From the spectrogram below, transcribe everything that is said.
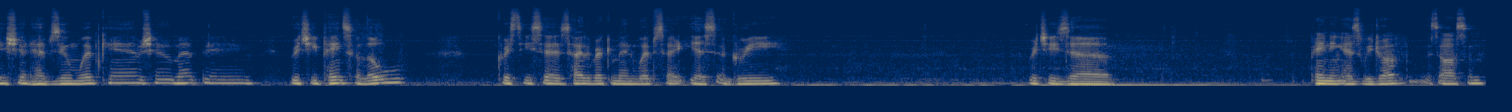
they should have Zoom webcam, shadow mapping. Richie paints hello. Christy says highly recommend website. Yes, agree. Richie's uh, painting as we draw. That's awesome.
